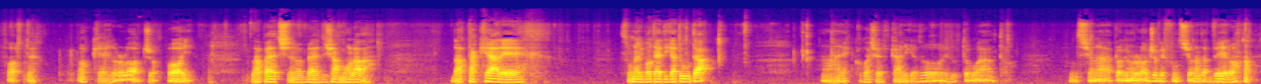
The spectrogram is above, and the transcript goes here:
forte. Ok l'orologio poi la patch vabbè diciamo la da attaccare su una ipotetica tuta. Ah ecco qua c'è il caricatore tutto quanto. Funziona è proprio un orologio che funziona davvero.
